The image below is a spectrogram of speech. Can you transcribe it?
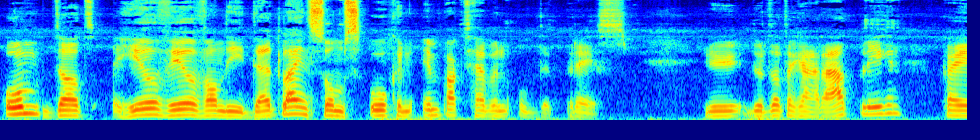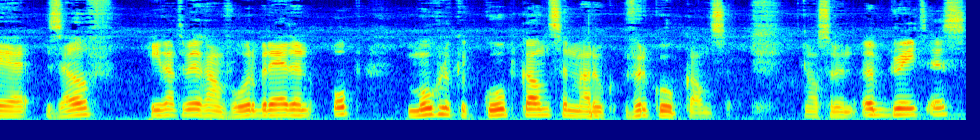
omdat heel veel van die deadlines soms ook een impact hebben op de prijs. Nu, door dat te gaan raadplegen, kan je zelf eventueel gaan voorbereiden op mogelijke koopkansen, maar ook verkoopkansen. Als er een upgrade is,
